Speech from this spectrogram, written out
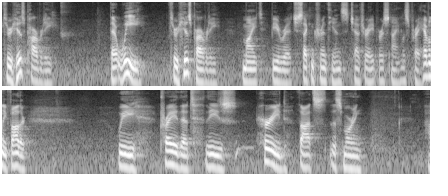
through his poverty, that we, through his poverty, might be rich. 2 Corinthians chapter 8, verse 9. Let's pray. Heavenly Father, we pray that these hurried thoughts this morning uh,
